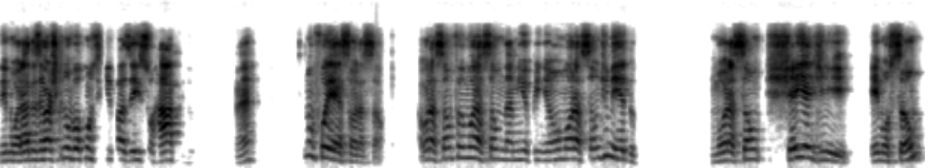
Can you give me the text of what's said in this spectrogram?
demoradas, eu acho que não vou conseguir fazer isso rápido, né? Não foi essa a oração. A oração foi uma oração, na minha opinião, uma oração de medo. Uma oração cheia de emoção,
